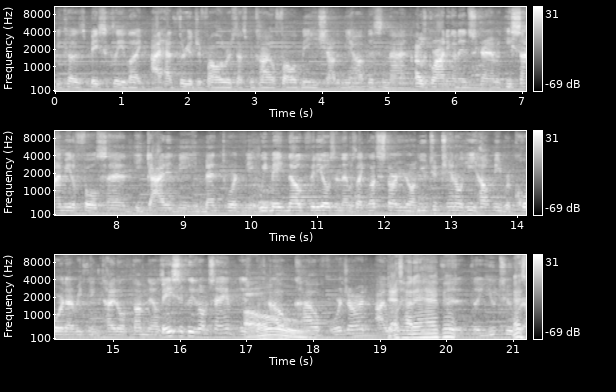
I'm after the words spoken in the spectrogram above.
Because basically like I had 300 followers. That's when Kyle followed me. He shouted me out, this and that. I was grinding on Instagram. He signed me to full send. He guided me. He mentored me. We made Nelk videos and then was like, let's start your own YouTube channel. He helped me record everything, title, thumbnails. Basically, what I'm saying is Oh. without Kyle Forgeard, I That's how that happened? The, the YouTuber That's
